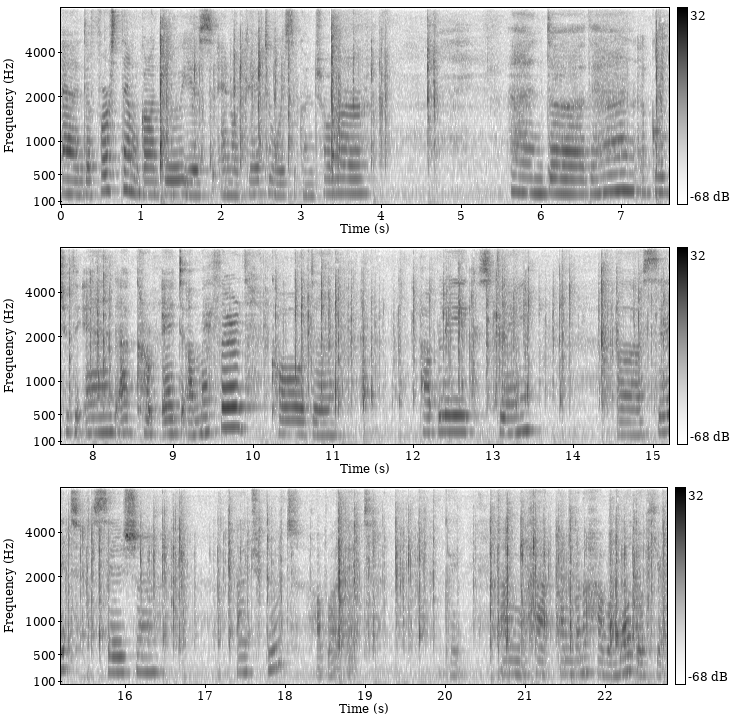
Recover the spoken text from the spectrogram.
And the first thing I'm gonna do is annotate with the controller and uh, then go to the end I create a method called uh, public string uh, set session attribute. How about that? Okay. I'm, I'm gonna have a model here.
